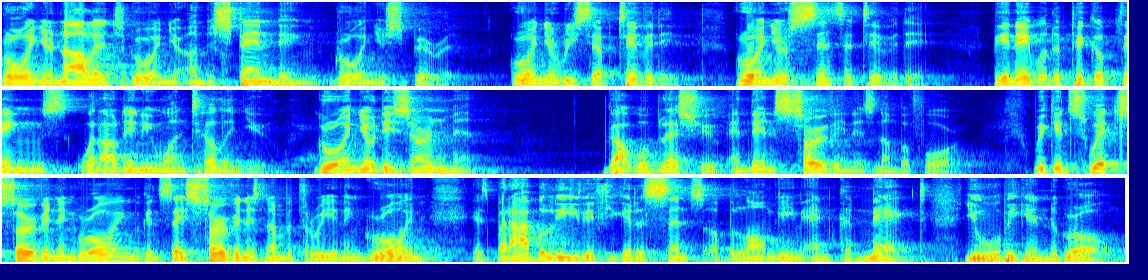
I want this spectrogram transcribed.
grow in your knowledge, grow in your understanding, grow in your spirit, grow in your receptivity, grow in your sensitivity, being able to pick up things without anyone telling you, grow in your discernment. God will bless you. And then serving is number four. We can switch serving and growing. We can say serving is number three and then growing is, but I believe if you get a sense of belonging and connect, you will begin to grow.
